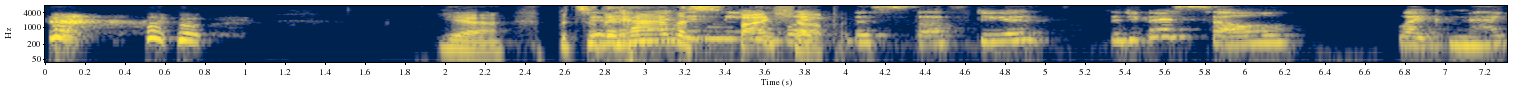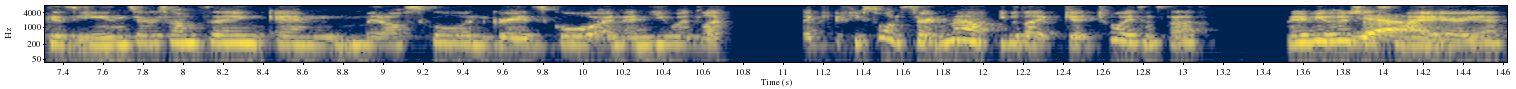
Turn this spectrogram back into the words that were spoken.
yeah, but so It they have a reminded me spy of, shop. Like, this stuff. Do you guys? Did you guys sell like magazines or something in middle school and grade school? And then you would like, like if you sold a certain amount, you would like get toys and stuff. Maybe it was just Yeah. my area.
